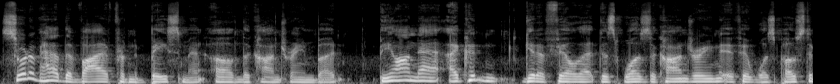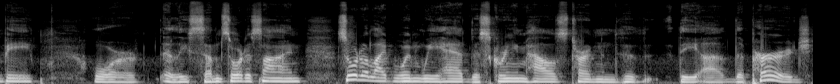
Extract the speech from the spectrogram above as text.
sort of had the vibe from the basement of The Conjuring, but beyond that, I couldn't get a feel that this was The Conjuring if it was supposed to be or at least some sort of sign. Sort of like when we had the Scream house turned into the uh, the Purge.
